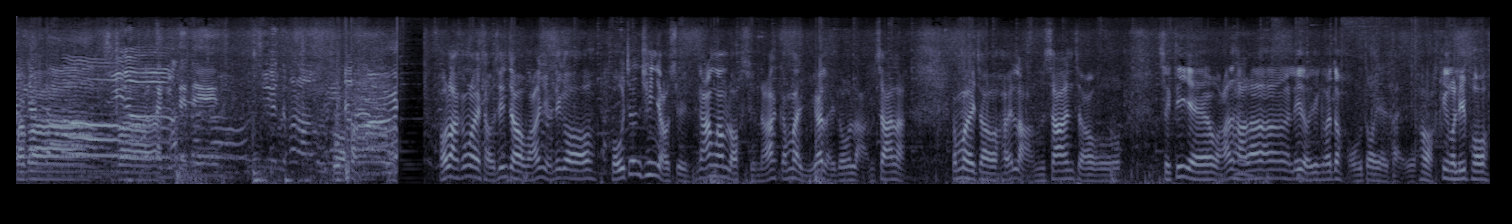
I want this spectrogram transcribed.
拜拜，拜拜。好啦，咁我哋頭先就玩完呢個寶津村遊船，啱啱落船啦。咁啊，而家嚟到南山啦。咁我哋就喺南山就食啲嘢玩下啦。呢度應該都好多嘢睇嘅。哦，經過呢棵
